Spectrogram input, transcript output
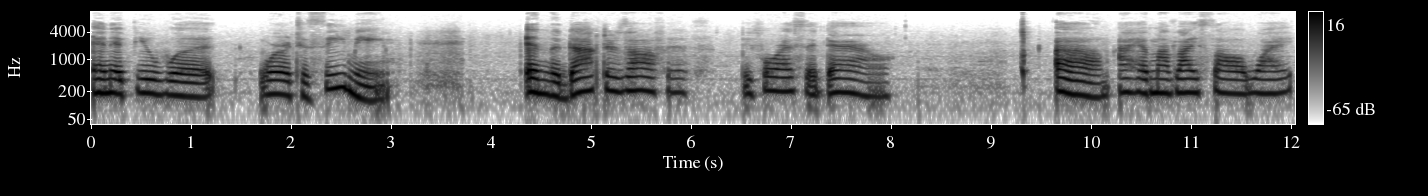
and if you would were to see me in the doctor's office before I sit down, um, I have my Lysol wipe,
